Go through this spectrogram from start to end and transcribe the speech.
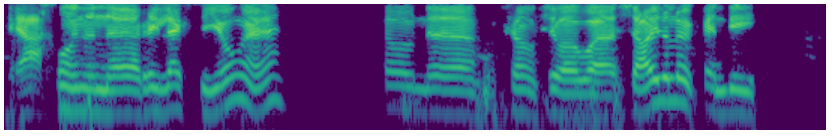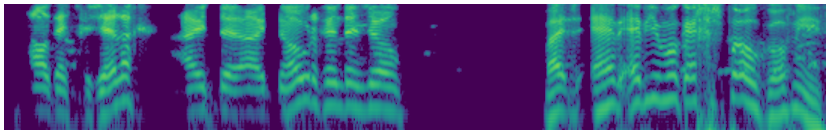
Ja, gewoon een uh, relaxte jongen, hè? Gewoon zo, zo zuidelijk en die altijd gezellig, uit, uitnodigend en zo. Maar heb, heb je hem ook echt gesproken, of niet?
